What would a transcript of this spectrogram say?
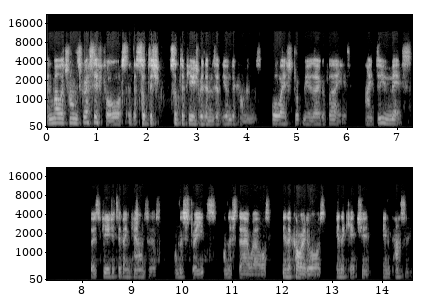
And while the transgressive force of the subterfuge rhythms of the undercommons always struck me as overplayed, I do miss those fugitive encounters on the streets, on the stairwells, in the corridors, in the kitchen, in passing.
